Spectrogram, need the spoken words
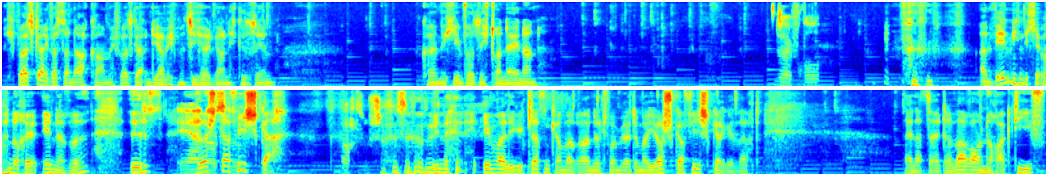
Ich weiß gar nicht, was danach kam. Ich weiß gar die habe ich mit Sicherheit gar nicht gesehen. Kann mich jedenfalls nicht dran erinnern. Sei froh. An wen ich mich aber noch erinnere, ist Joschka. Fischka. Ach du Scheiße. Wie eine ehemalige Klassenkameradin von mir hat immer Joschka Fischka gesagt. Seinerzeit, da war er auch noch aktiv.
